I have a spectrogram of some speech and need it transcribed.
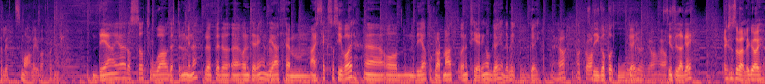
til litt smale idretter, kanskje. Det gjør også to av døtrene mine. Løper orientering. De er fem, nei, seks og syv år. og de har forklart meg at orientering og gøy, det blir o-gøy. Ja, akkurat. Så de går på o-gøy. Ja, ja. Syns de det er gøy? Jeg syns det er veldig gøy.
